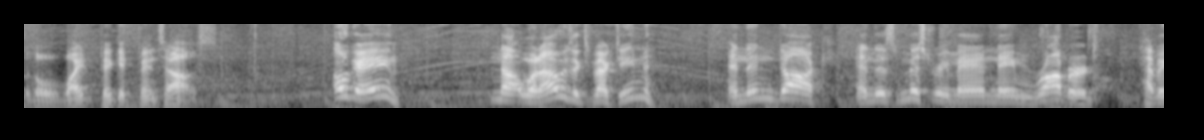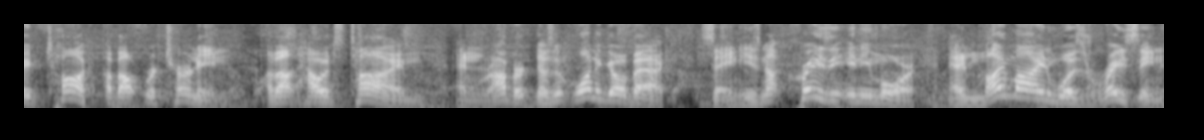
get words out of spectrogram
with a white picket fence house. Okay, not what I was expecting. And then Doc and this mystery man named Robert have a talk about returning, about how it's time, and Robert doesn't want to go back, saying he's not crazy anymore, and my mind was racing.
